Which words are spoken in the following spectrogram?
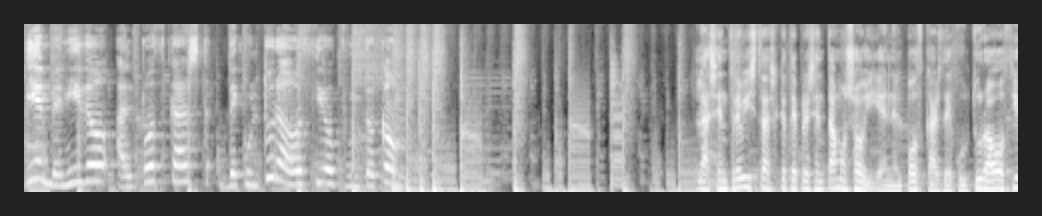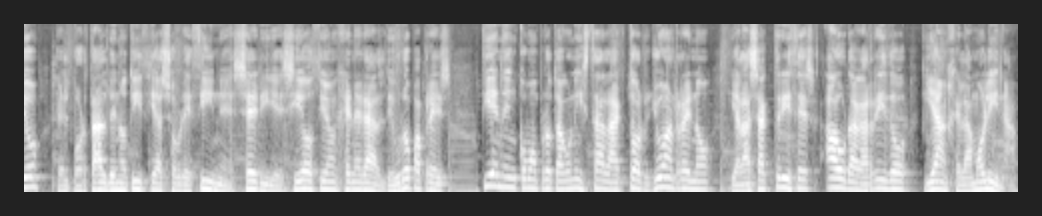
Bienvenido al podcast de culturaocio.com. Las entrevistas que te presentamos hoy en el podcast de Cultura Ocio, el portal de noticias sobre cine, series y ocio en general de Europa Press, tienen como protagonista al actor Joan Reno y a las actrices Aura Garrido y Ángela Molina.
